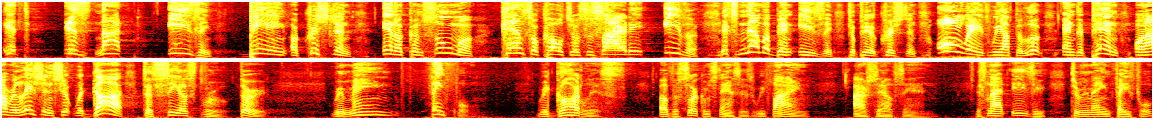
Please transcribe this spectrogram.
It is not easy being a Christian in a consumer cancel culture society either. It's never been easy to be a Christian. Always we have to look and depend on our relationship with God to see us through. Third, remain faithful regardless of the circumstances we find ourselves in. It's not easy to remain faithful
